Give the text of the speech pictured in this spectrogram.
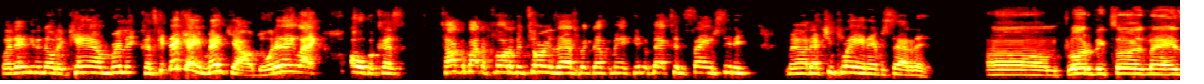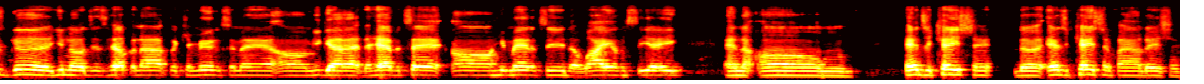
but they need to know the Cam really, because they can't make y'all do it. It ain't like, oh, because talk about the Florida Victorious aspect of it, man. Give it back to the same city, man, that you playing every Saturday. Um, Florida Victorious, man, it's good. You know, just helping out the community, man. Um, you got the Habitat, um, Humanity, the YMCA, and the um education, the Education Foundation.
